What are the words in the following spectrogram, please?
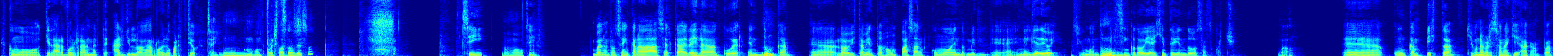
es como que el árbol realmente alguien lo agarró y lo partió, ¿cachai? Mm. Como con ¿Hay fuerza. fotos de eso? Sí, Vamos a buscar. sí. Bueno, entonces en Canadá, cerca de la isla de Vancouver, en Duncan, eh, los avistamientos aún pasan como en 2000, eh, en el día de hoy. Así como en 2005 todavía hay gente viendo Sasquatch. Wow. Eh, un campista, que es una persona que acampa,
